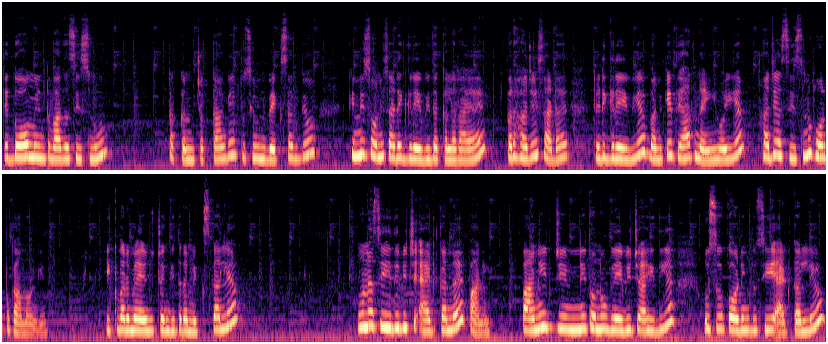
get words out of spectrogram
ਤੇ 2 ਮਿੰਟ ਬਾਅਦ ਅਸੀਂ ਇਸ ਨੂੰ ਢੱਕਣ ਨੂੰ ਚੱਕਾਂਗੇ। ਤੁਸੀਂ ਹੁਣ ਵੇਖ ਸਕਦੇ ਹੋ ਕਿੰਨੀ ਸੋਹਣੀ ਸਾਡੇ ਗ੍ਰੇਵੀ ਦਾ ਕਲਰ ਆਇਆ ਹੈ, ਪਰ ਹਜੇ ਸਾਡਾ ਜਿਹੜੀ ਗ੍ਰੇਵੀ ਹੈ ਬਣ ਕੇ ਤਿਆਰ ਨਹੀਂ ਹੋਈ ਹੈ। ਹਜੇ ਅਸੀਂ ਇਸ ਨੂੰ ਹੋਰ ਪਕਾਵਾਂਗੇ। ਇੱਕ ਵਾਰ ਮੈਂ ਇਹਨੂੰ ਚੰਗੀ ਤਰ੍ਹਾਂ ਮਿਕਸ ਕਰ ਲਿਆ। ਹੁਣ ਅਸੀਂ ਇਹਦੇ ਵਿੱਚ ਐਡ ਕਰਨਾ ਹੈ ਪਾਣੀ। ਪਾਣੀ ਜਿੰਨੀ ਤੁਹਾਨੂੰ ਗ੍ਰੇਵੀ ਚਾਹੀਦੀ ਹੈ, ਉਸ ਅਕੋਰਡਿੰਗ ਤੁਸੀਂ ਐਡ ਕਰ ਲਿਓ।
